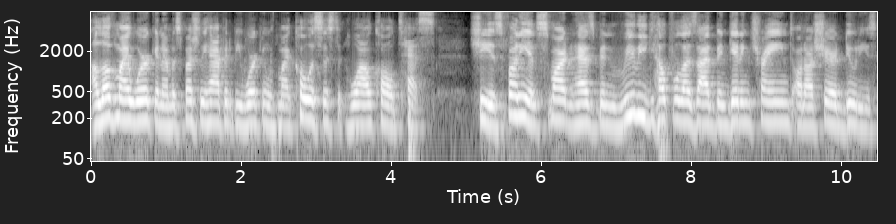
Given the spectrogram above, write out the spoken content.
I love my work and I'm especially happy to be working with my co assistant, who I'll call Tess. She is funny and smart and has been really helpful as I've been getting trained on our shared duties.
